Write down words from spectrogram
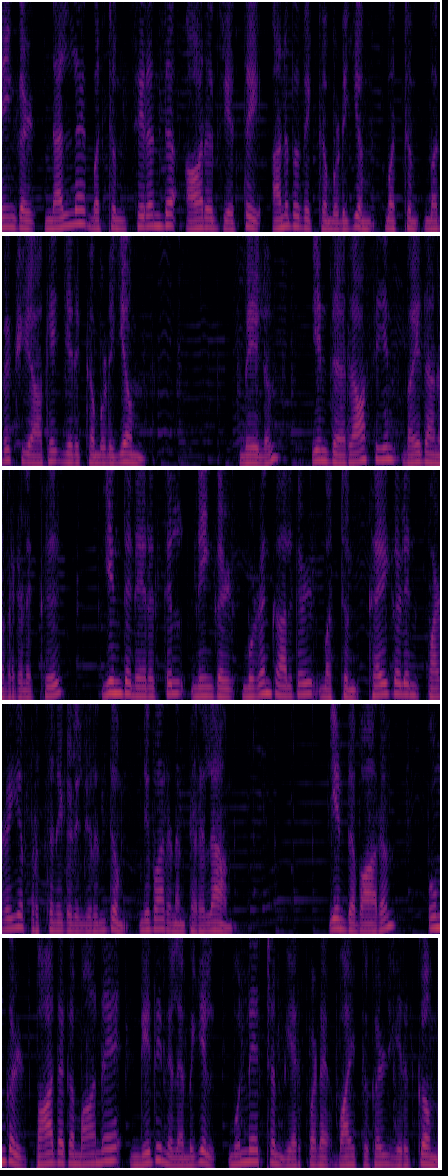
நீங்கள் நல்ல மற்றும் சிறந்த ஆரோக்கியத்தை அனுபவிக்க முடியும் மற்றும் மகிழ்ச்சியாக இருக்க முடியும். மேலும் இந்த ராசியின் வயதானவர்களுக்கு இந்த நேரத்தில் நீங்கள் முழங்கால்கள் மற்றும் கைகளின் பழைய பிரச்சனைகளிலிருந்தும் நிவாரணம் பெறலாம். இந்த வாரம் உங்கள் பாதகமான நிதி நிலைமையில் முன்னேற்றம் ஏற்பட வாய்ப்புகள் இருக்கும்.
